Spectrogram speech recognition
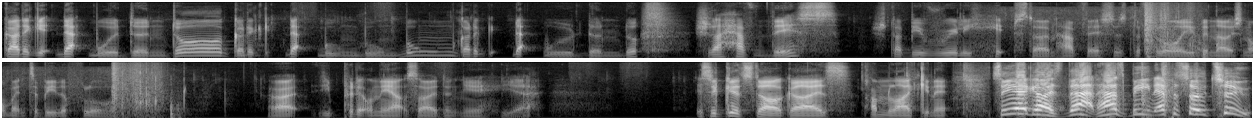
Gotta get that wooden door. Gotta get that boom boom boom. Gotta get that wooden door. Should I have this? Should I be really hipster and have this as the floor, even though it's not meant to be the floor? Alright, you put it on the outside, didn't you? Yeah. It's a good start, guys. I'm liking it. So yeah, guys, that has been episode 2.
